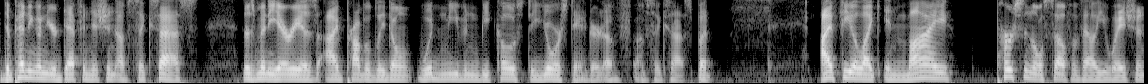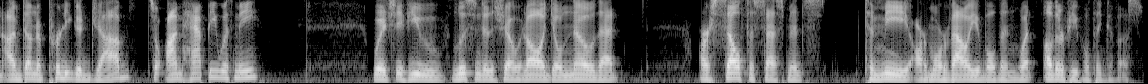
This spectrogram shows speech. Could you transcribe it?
depending on your definition of success, there's many areas I probably don't, wouldn't even be close to your standard of, of success. But I feel like in my personal self evaluation, I've done a pretty good job. So I'm happy with me, which, if you listen to the show at all, you'll know that our self assessments to me are more valuable than what other people think of us.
